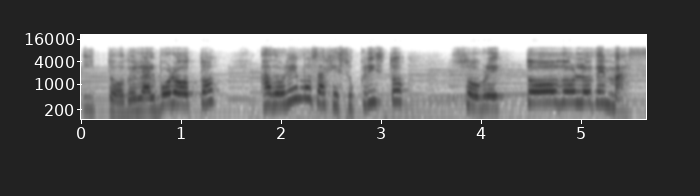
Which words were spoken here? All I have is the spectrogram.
y todo el alboroto, Adoremos a Jesucristo sobre todo lo demás.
